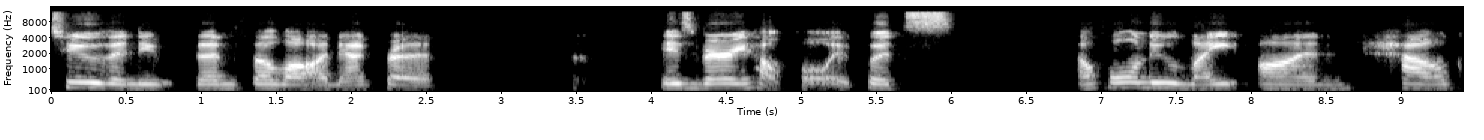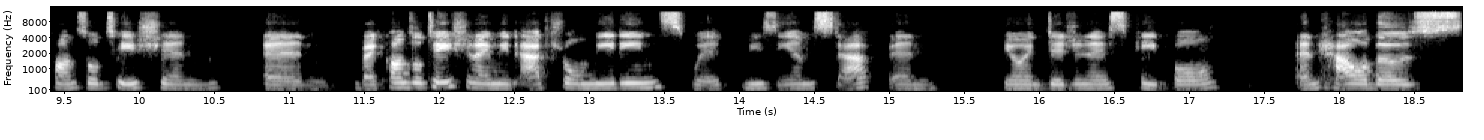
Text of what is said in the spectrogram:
to the new the the law NAGPRA is very helpful. It puts a whole new light on how consultation and by consultation I mean actual meetings with museum staff and you know, indigenous people and how those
